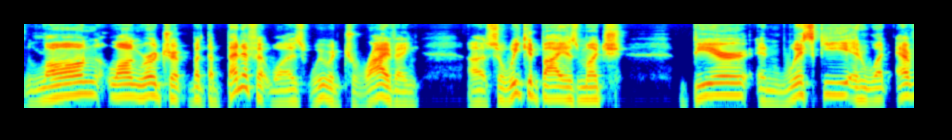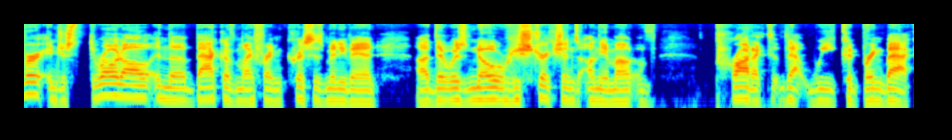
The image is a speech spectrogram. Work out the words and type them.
Long, long road trip, but the benefit was we were driving, uh, so we could buy as much beer and whiskey and whatever, and just throw it all in the back of my friend Chris's minivan. Uh, there was no restrictions on the amount of product that we could bring back.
